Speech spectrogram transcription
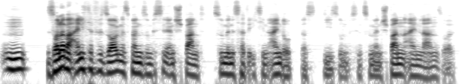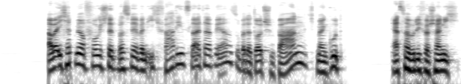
hm, soll aber eigentlich dafür sorgen, dass man so ein bisschen entspannt. Zumindest hatte ich den Eindruck, dass die so ein bisschen zum Entspannen einladen soll. Aber ich habe mir auch vorgestellt, was wäre, wenn ich Fahrdienstleiter wäre, so bei der Deutschen Bahn. Ich meine, gut, erstmal würde ich wahrscheinlich,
